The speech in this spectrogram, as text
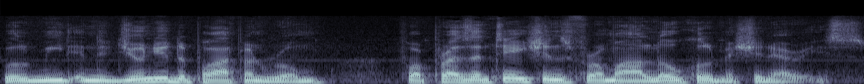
will meet in the junior department room for presentations from our local missionaries.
